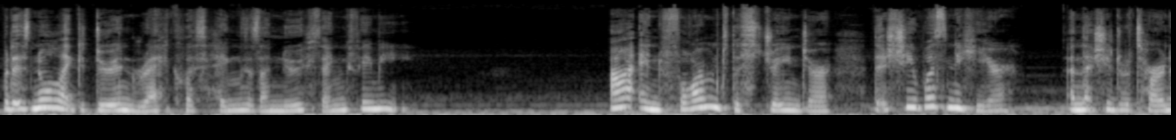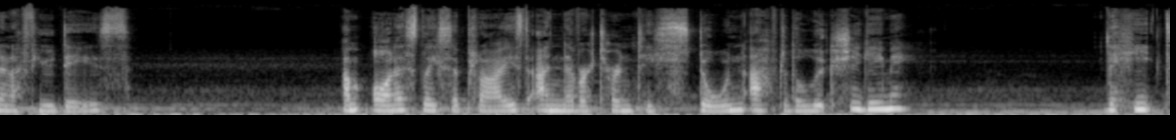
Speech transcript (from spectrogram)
But it's no like doing reckless things is a new thing for me. I informed the stranger that she wasn't here and that she'd return in a few days. I'm honestly surprised I never turned to stone after the look she gave me. The heat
